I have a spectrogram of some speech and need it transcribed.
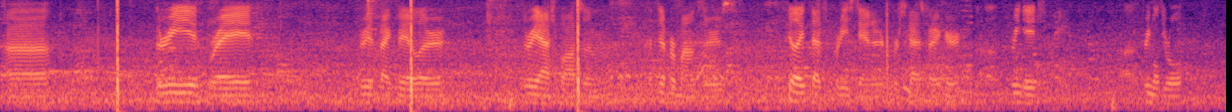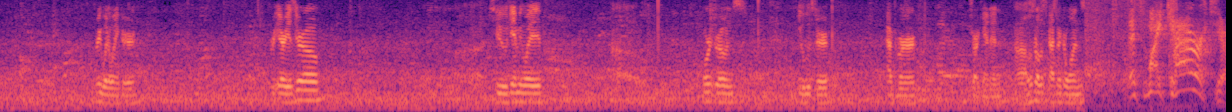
uh, three Ray, three Effect Veiler, three Ash Blossom, different monsters. I feel like that's pretty standard for Sky Striker. Three Engage, uh, three Multi Roll, three Widowmaker, three Area Zero, uh, two Jamming Wave, uh, drones, E Booster, Afterburner, Shark Cannon. Uh, those are all the Sky Striker ones. That's my character.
